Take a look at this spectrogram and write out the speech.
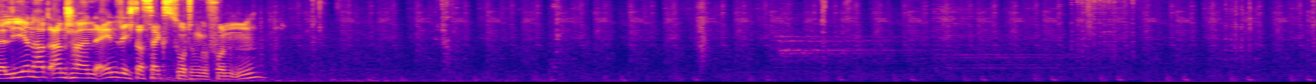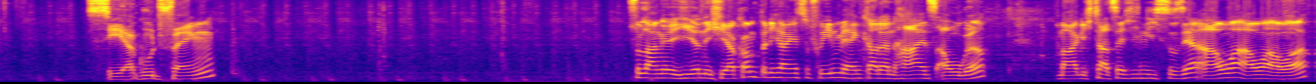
Der Lian hat anscheinend endlich das Sextotem gefunden. Sehr gut, Fang. Solange er hier nicht herkommt, bin ich eigentlich zufrieden. Mir hängt gerade ein Haar ins Auge. Mag ich tatsächlich nicht so sehr. Aua, aua, aua.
